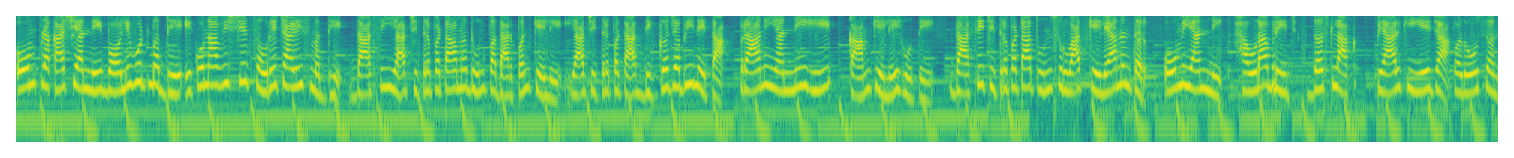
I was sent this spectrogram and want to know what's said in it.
ओम प्रकाश यांनी बॉलिवूडमध्ये एकोणावीसशे चौवेचाळीसमध्ये दासी या चित्रपटामधून पदार्पण केले. या चित्रपटात दिग्गज अभिनेता प्राण यांनीही काम केले होते. दासी चित्रपटातून सुरुवात केल्यानंतर ओम यांनी हावडा ब्रिज दस लाख प्यार किए जा पड़ोसन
